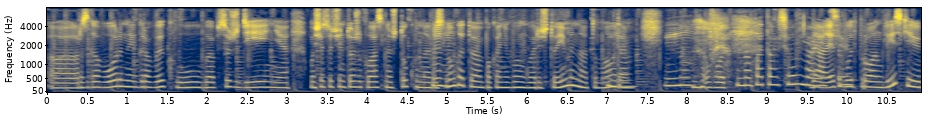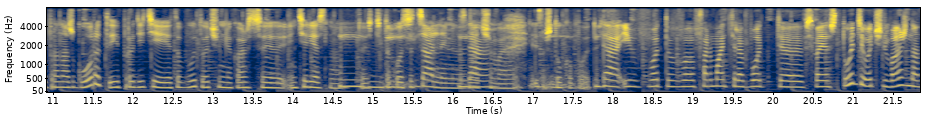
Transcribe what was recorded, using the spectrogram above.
э, разговорные игровые клубы, обсуждения. Мы сейчас очень тоже классную штуку на весну mm-hmm. готовим, пока не будем говорить, что именно, а то мало да. ли. Ну, вот. Но потом все узнаете. Да, это будет про английский, и про наш город, и про детей. Это будет очень, мне кажется, интересно. Mm-hmm. То есть такое социально именно значимая да. штука будет. Да, и вот в формате работы в своей студии очень важно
